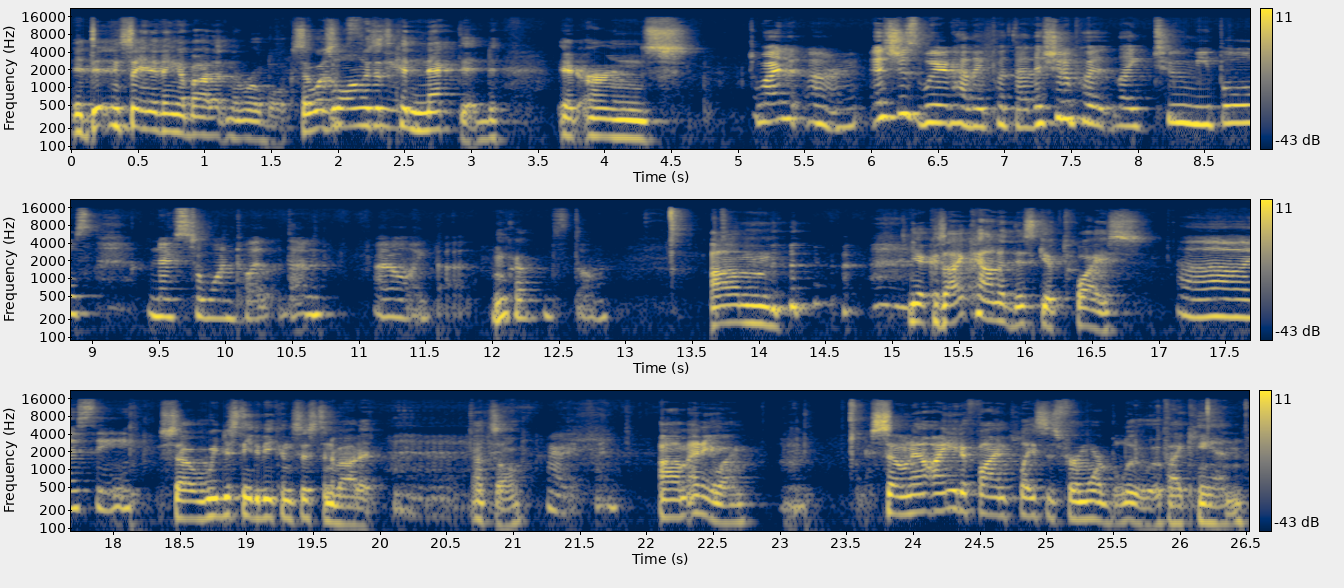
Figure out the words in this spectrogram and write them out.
It didn't say anything about it in the rulebook. So as long as it's connected, it earns. why? All right, it's just weird how they put that. They should have put like two meeples next to one toilet. Then I don't like that. Okay. It's dumb. Um. yeah, because I counted this gift twice, Oh, I see. so we just need to be consistent about it. That's all. All right, fine. Um. Anyway, so now I need to find places for more blue if I can.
